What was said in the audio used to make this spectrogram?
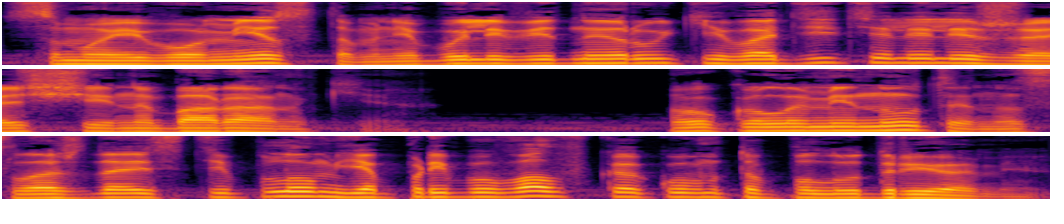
С моего места мне были видны руки водителя, лежащие на баранке. Около минуты, наслаждаясь теплом, я пребывал в каком-то полудреме.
